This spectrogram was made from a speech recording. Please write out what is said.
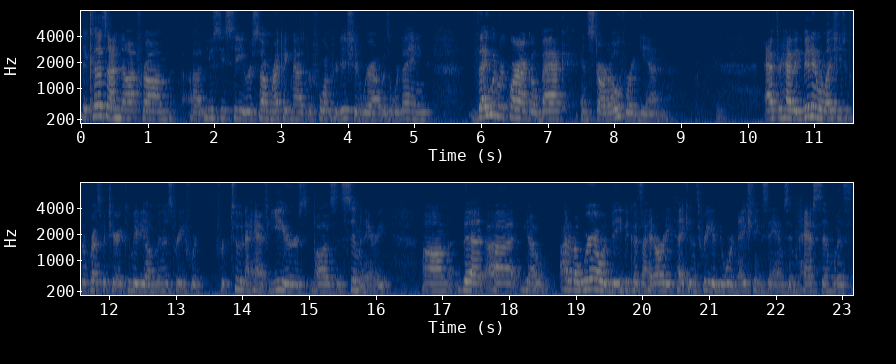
Because I'm not from uh, UCC or some recognized Reformed tradition where I was ordained, they would require I go back and start over again. After having been in relationship with the Presbytery Committee on Ministry for, for two and a half years while I was in seminary, um, that uh, you know I don't know where I would be because I had already taken three of the ordination exams and passed them with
